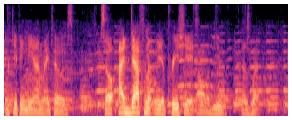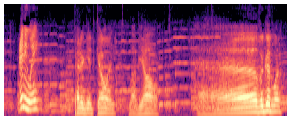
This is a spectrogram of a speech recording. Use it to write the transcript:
and keeping me on my toes. So I definitely appreciate all of you as well. Anyway, better get going. Love y'all. Have a good one.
